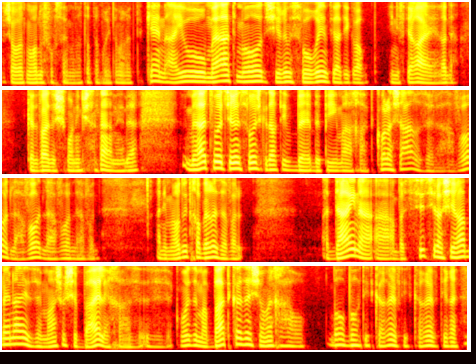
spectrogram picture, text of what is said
משוררת מאוד מפורסמת בארצות הברית, אומרת, כן, היו מעט מאוד שירים ספורים, את יודעת, היא כבר, היא נפטרה, אה, לא יודע, כתבה איזה 80 שנה, אני יודע. מעט מאוד שירים ספורים שכתבתי בפעימה אחת. כל השאר זה לעבוד, לעבוד, לעבוד, לעבוד. אני מאוד מתחבר לזה, אבל עדיין הבסיס של השירה בעיניי זה משהו שבא אליך, זה, זה, זה כמו איזה מבט כזה שאומר לך, בוא, בוא, תתקרב, תתקרב, תראה. Mm.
